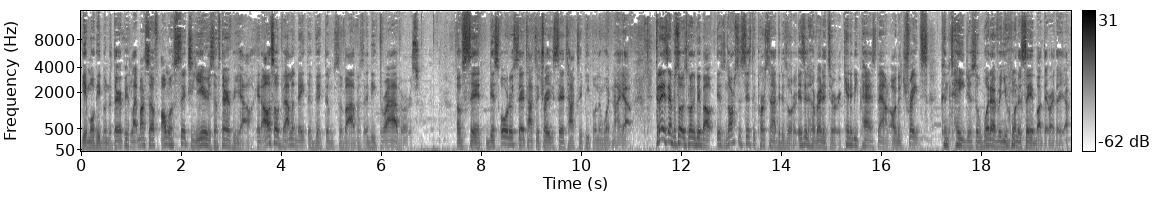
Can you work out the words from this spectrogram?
get more people into therapy, like myself, almost six years of therapy, y'all, and also validate the victims, survivors, and the thrivers of said disorder, said toxic traits, said toxic people, and whatnot, y'all. Today's episode is going to be about is narcissistic personality disorder, is it hereditary? Can it be passed down? Are the traits contagious or whatever you want to say about that right there, y'all?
